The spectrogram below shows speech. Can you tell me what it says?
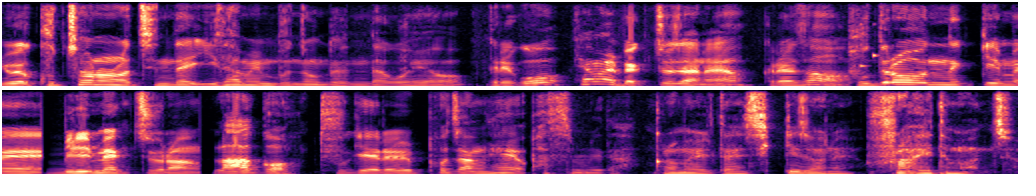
여기가 9,000원어치인데 2, 3인분 정도 된다고 해요. 그리고 생활 맥주잖아요. 그래서 부드러운 느낌의 밀맥주랑 라거 두 개를 포장해 봤습니다. 그러면 일단 식기 전에 후라이드 먼저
